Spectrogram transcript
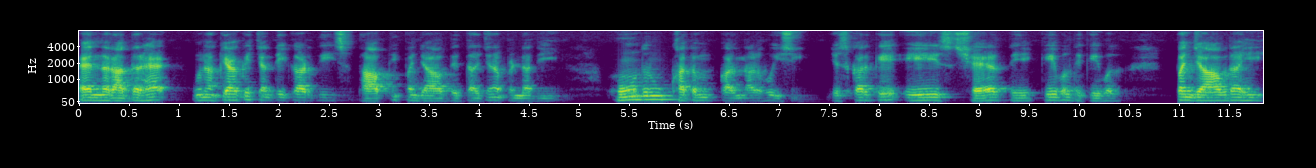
ਨਰਾਦਰ ਹੈ। ਉਹਨਾਂ ਕਿਹਾ ਕਿ ਚੰਡੀਗੜ੍ਹ ਦੀ ਸਥਾਪਤੀ ਪੰਜਾਬ ਦੇ ਦਰਜਨਾਂ ਪਿੰਡਾਂ ਦੀ ਹੋਂਦ ਨੂੰ ਖਤਮ ਕਰਨ ਨਾਲ ਹੋਈ ਸੀ। ਜਿਸ ਕਰਕੇ ਇਸ ਸ਼ਹਿਰ ਤੇ ਕੇਵਲ ਤੇ ਕੇਵਲ ਪੰਜਾਬ ਦਾ ਹੀ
